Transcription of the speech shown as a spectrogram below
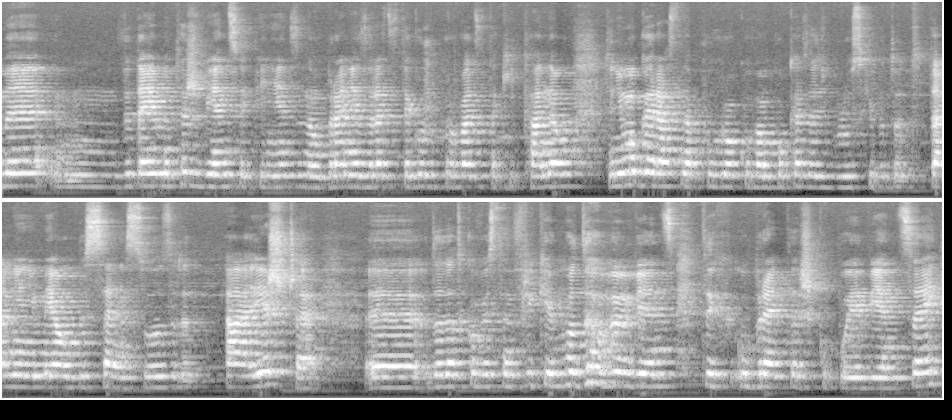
my mm, wydajemy też więcej pieniędzy na ubrania z racji tego, że prowadzę taki kanał, to nie mogę raz na pół roku Wam pokazać bluzki, bo to totalnie nie miałoby sensu. A jeszcze dodatkowo jestem freakiem modowym, więc tych ubrań też kupuję więcej,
